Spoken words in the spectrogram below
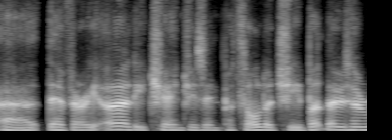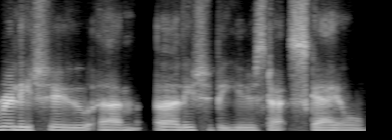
uh they're very early changes in pathology, but those are really too um, early to be used at scale.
